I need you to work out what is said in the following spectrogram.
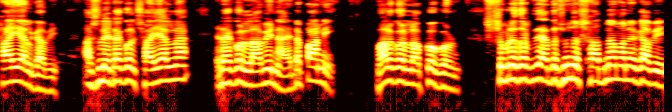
সাইয়াল গাবি। আসলে এটা কল সাইয়াল না এটা কল লাভি না এটা পানি। ভালো করে লক্ষ্য করুন। সুপ্রিয় দর্শক এত সুন্দর সাদনা মানের গাবি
